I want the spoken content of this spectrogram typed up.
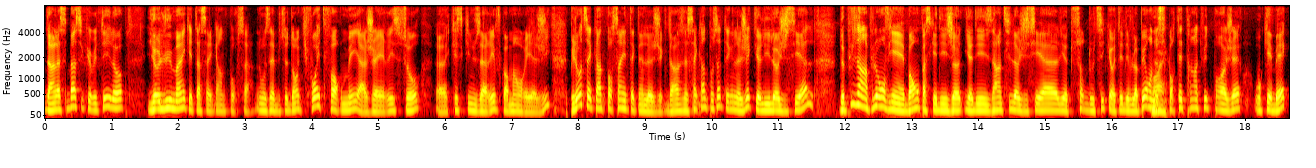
dans la cybersécurité, là, il y a l'humain qui est à 50% nos habitudes. Donc, il faut être formé à gérer ça, euh, qu'est-ce qui nous arrive, comment on réagit. Puis l'autre 50% est technologique. Dans le 50% technologique, il y a les logiciels. De plus en plus, on vient bon parce qu'il y a des, anti-logiciels, il y a toutes sortes d'outils qui ont été développés. On a supporté 38 projets au Québec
